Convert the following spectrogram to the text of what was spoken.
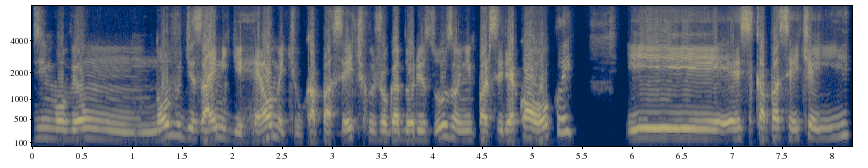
desenvolver um novo design de helmet, o capacete que os jogadores usam em parceria com a Oakley. E esse capacete aí,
